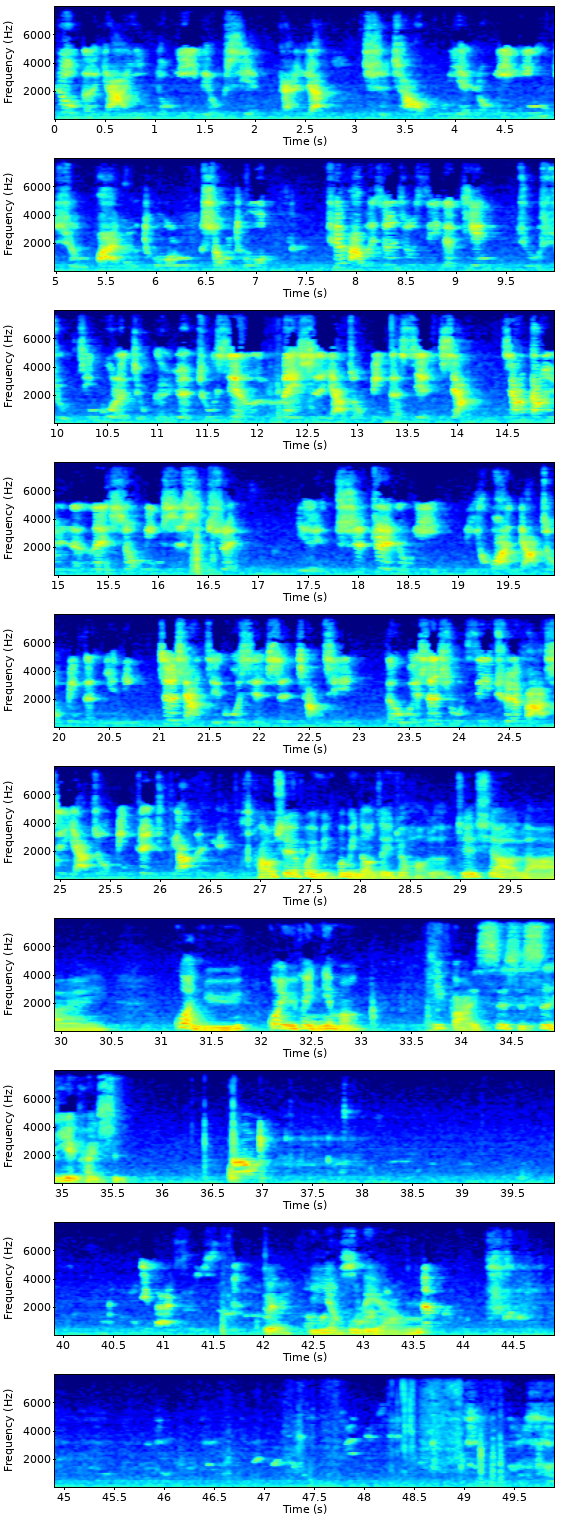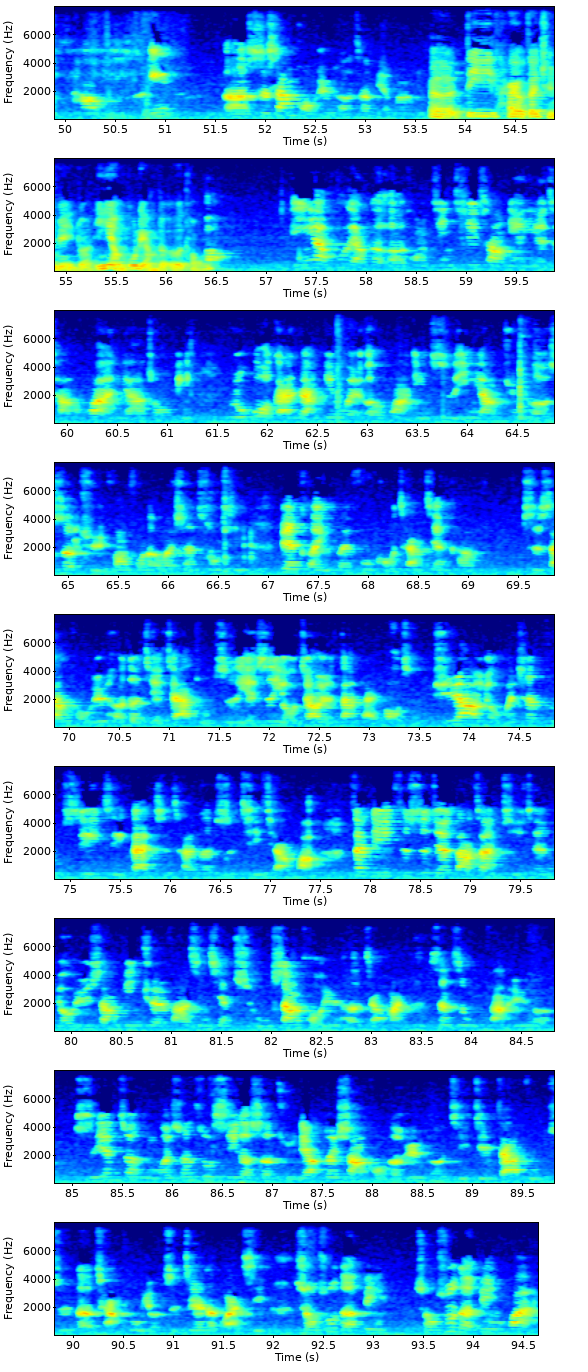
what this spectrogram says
肉的牙龈容易流血感染，齿槽骨也容易因损坏而脱松脱。缺乏维生素 C 的天竺鼠经过了九个月，出现了类似牙周病的现象，相当于人类寿命四十岁，也是最容易罹患牙周病的年龄。这项结果显示，长期的维生素 C 缺乏是牙周病最主要的原因。好，谢谢慧敏，慧敏到这里就好了。接下来，冠瑜，冠瑜可以念吗？一百四十四页开始。好，一百四十四。对，营养不良。好，营呃是伤口愈合这边吗？呃，第一还有在前面一段，营养不良的儿童。哦，营养不良的儿童及青少年也常患牙周病。如果感染并未恶化，饮食营养均衡，摄取丰富的维生素 C，便可以恢复口腔健康。使伤口愈合的结痂组织也是由胶原蛋白构成，需要有维生素 C 及钙质才能使其强化。在第一次世界大战期间，由于伤兵缺乏新鲜食物，伤口愈合较慢，甚至无法愈合。实验证明，维生素 C 的摄取量对伤口的愈合及结痂组织的强度有直接的关系。手术的病手术的病患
